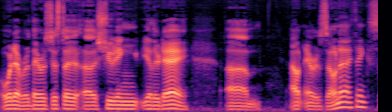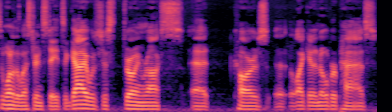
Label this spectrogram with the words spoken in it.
or whatever. There was just a, a shooting the other day um, out in Arizona, I think, it's one of the western states. A guy was just throwing rocks at cars, uh, like at an overpass,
